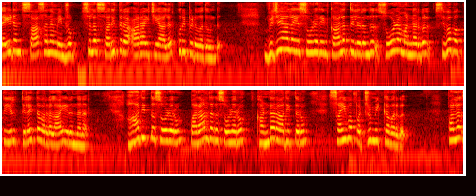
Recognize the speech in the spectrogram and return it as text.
லைடன் சாசனம் என்றும் சில சரித்திர ஆராய்ச்சியாளர் குறிப்பிடுவதுண்டு. விஜயாலய சோழரின் காலத்திலிருந்து சோழ மன்னர்கள் சிவபக்தியில் திளைத்தவர்களாயிருந்தனர். ஆதித்த சோழரும் பராந்தக சோழரும் கண்டராதித்தரும் சைவப்பற்று மிக்கவர்கள் பல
